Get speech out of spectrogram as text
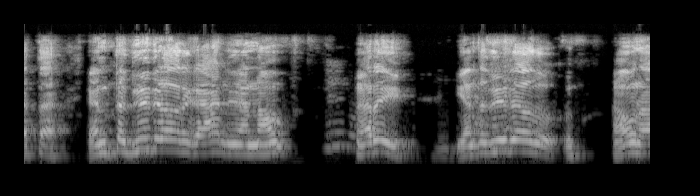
ఎంత ఎంత తినే తెలియదుగా నేను అన్నావు? అరే ఎంత తెలియదు అవునా?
